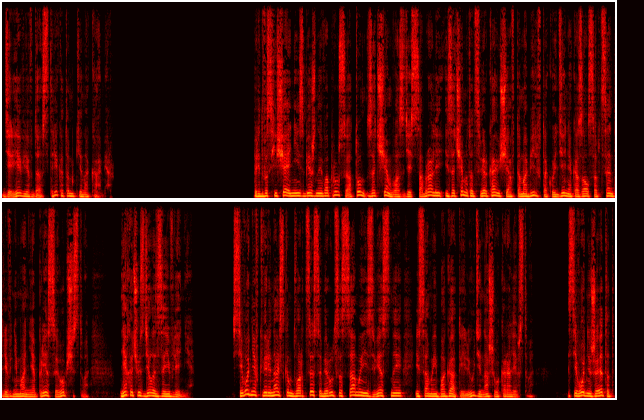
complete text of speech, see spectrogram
деревьев да стрекотом кинокамер. Предвосхищая неизбежные вопросы о том, зачем вас здесь собрали и зачем этот сверкающий автомобиль в такой день оказался в центре внимания прессы и общества, я хочу сделать заявление. Сегодня в Кверинальском дворце соберутся самые известные и самые богатые люди нашего королевства – Сегодня же этот,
